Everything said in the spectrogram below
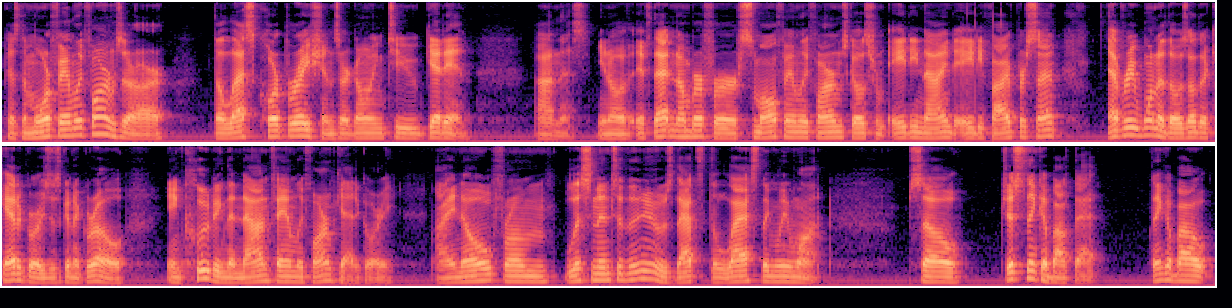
Because the more family farms there are, the less corporations are going to get in on this. You know, if, if that number for small family farms goes from 89 to 85%, every one of those other categories is going to grow, including the non family farm category. I know from listening to the news, that's the last thing we want. So just think about that. Think about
